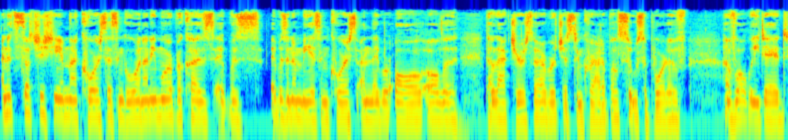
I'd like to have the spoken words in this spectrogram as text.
and it's such a shame that course isn't going anymore because it was it was an amazing course and they were all all the, the lecturers there were just incredible so supportive of what we did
